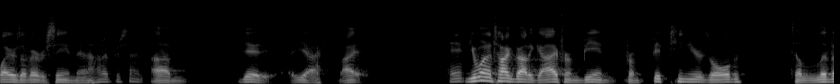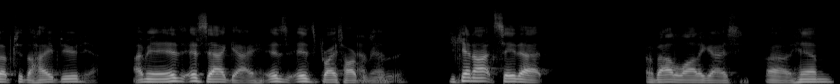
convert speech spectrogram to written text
players I've ever seen, man. 100%. Um, dude, yeah, I. Hey. You want to talk about a guy from being from 15 years old to live up to the hype, dude? Yeah. I mean, it's, it's that guy. It's it's Bryce Harper, man. You cannot say that about a lot of guys. Uh, him,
